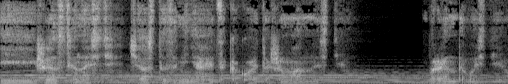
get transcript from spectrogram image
И женственность часто заменяется какой-то жеманностью, брендовостью,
